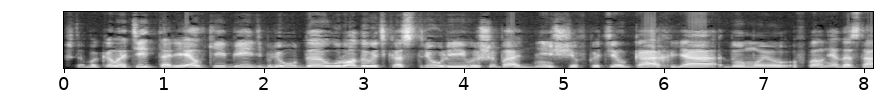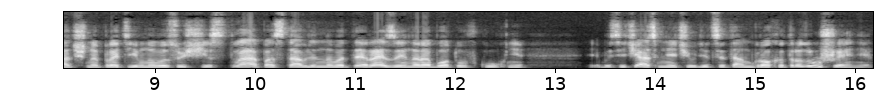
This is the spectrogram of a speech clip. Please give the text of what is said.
чтобы колотить тарелки, бить блюда, уродовать кастрюли и вышибать днище в котелках, я думаю, вполне достаточно противного существа, поставленного Терезой на работу в кухне, ибо сейчас мне чудится там грохот разрушения».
